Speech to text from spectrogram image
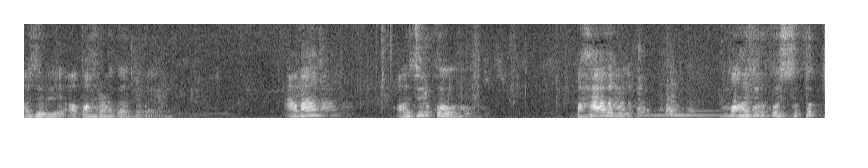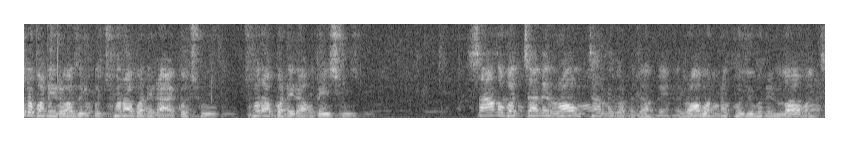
हजुरले अपहरण गर्नुभयो। आमा हजुरको भावले म हजुरको सुपुत्र बनेर हजुरको छोरा बनेर आएको छु छोरा बनेर आउँदैछु सानो बच्चाले र उच्चारण गर्न जान्दैन। र भन्न खोज्यो भने ल भन्छ।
